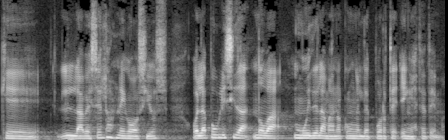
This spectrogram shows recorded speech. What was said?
que a veces los negocios o la publicidad no va muy de la mano con el deporte en este tema.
